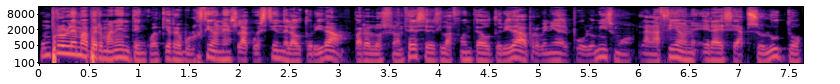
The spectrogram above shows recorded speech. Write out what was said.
Un problema permanente en cualquier revolución es la cuestión de la autoridad. Para los franceses, la fuente de autoridad provenía del pueblo mismo. La nación era ese absoluto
